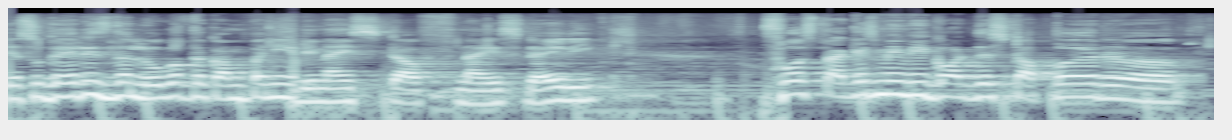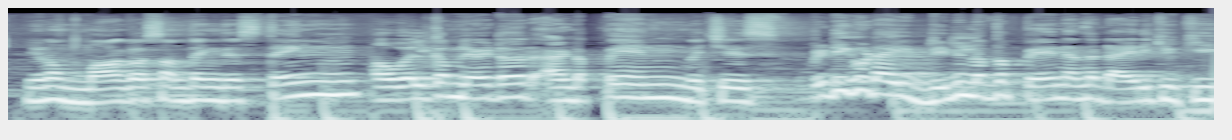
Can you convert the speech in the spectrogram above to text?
Yes so there is the logo of the company very nice tough nice diary first package में we got this tupper you know mug or something this thing a welcome letter and a pen which is weighty good I really love the pen and the diary क्योंकि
